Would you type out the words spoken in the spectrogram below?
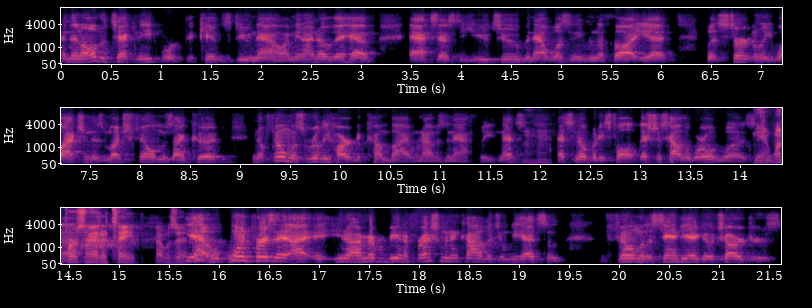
And then all the technique work that kids do now. I mean, I know they have access to YouTube and that wasn't even a thought yet, but certainly watching as much film as I could. You know, film was really hard to come by when I was an athlete. And that's mm-hmm. that's nobody's fault. That's just how the world was. Yeah, and, one person uh, had a tape. That was it. Yeah, one person I you know, I remember being a freshman in college and we had some film of the San Diego Chargers,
